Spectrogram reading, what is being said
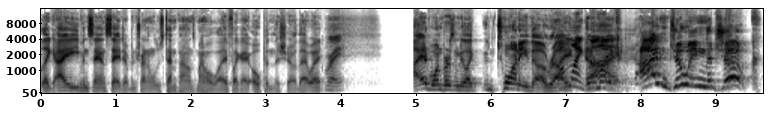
like i even say on stage i've been trying to lose 10 pounds my whole life like i opened the show that way Right. i had one person be like 20 though right Oh my and i'm God. like i'm doing the joke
